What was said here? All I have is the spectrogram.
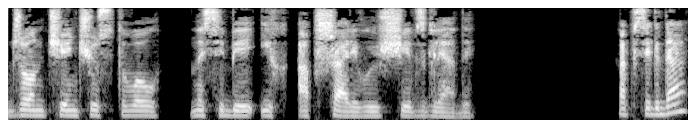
Джон Чен чувствовал на себе их обшаривающие взгляды. Как всегда,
